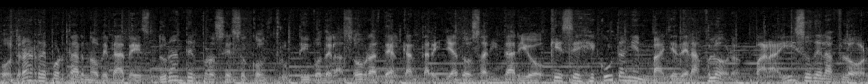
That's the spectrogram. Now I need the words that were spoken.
podrá reportar novedades durante el proceso constructivo de las obras de alcantarillado sanitario que se ejecutan en Valle de la Flor, Paraíso de la Flor,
